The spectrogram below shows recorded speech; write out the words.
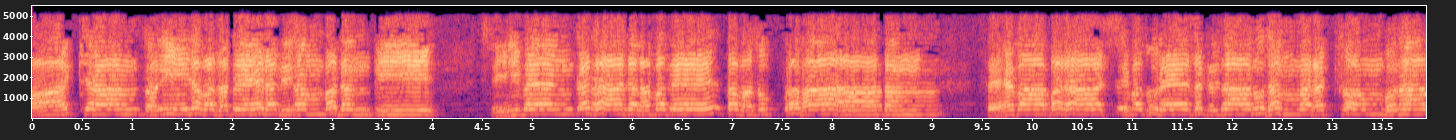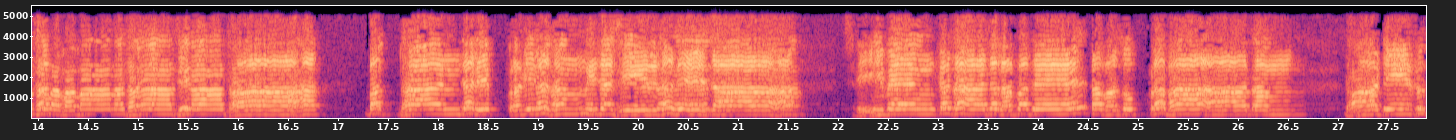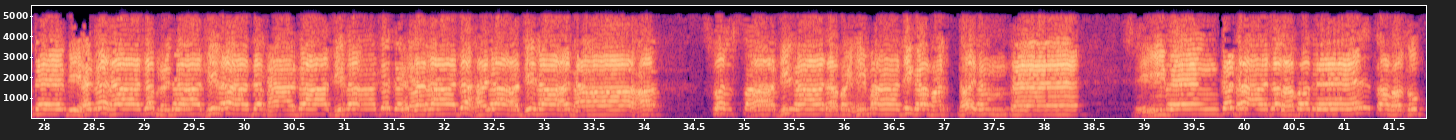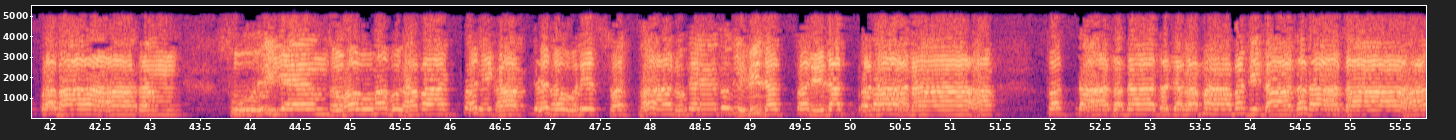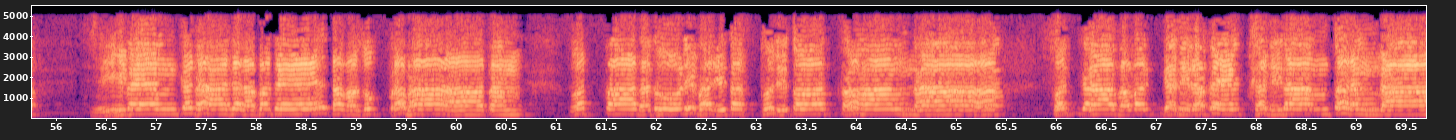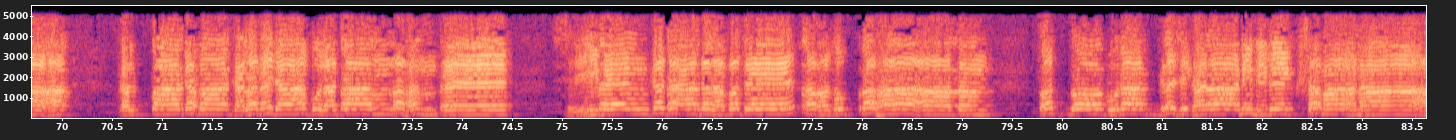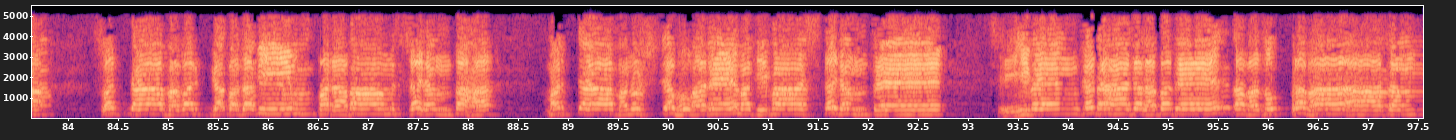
आख्याम् त्वनीलवसतेरनिशम् वदन्ति श्रीवेङ्कटाचलपते तव सुप्रभातम्। सेवापरा शिवसुरेश कृतानुधम्म रक्षोऽम्बुनाथममानधनाधिनाथाः बद्धाञ्जलिप्रविलसम् निजशीर्षदेशाः। श्रीवेङ्कटाचलपदे तव सुप्रभातम्। घाटेषु ते विहगराज मृगाधिराज नागाधिराज गजराज हराधिराजाः स्वस्थाधिकारमहिमाधिकमर्थयन्ते श्रीवेङ्कटाचलपदे तव सुप्रभातम्। सूर्येन्दुभौमबुधवाक्पदिकाव्यसौरिस्वत्भानुकेतुविधत्परिषत्प्रधानाः स्वदासदासजलमावधिदासदासाः श्रीवेङ्कटाचलपते तव सुप्रभातम् त्वत्पादधूलिभरितस्फुरितोत्तमाङ्गाः स्वर्गापवर्गनिरपेक्षनिदान्तरङ्गाः कल्पागमाकलनजा पुलताम् लभन्ते। श्रीवेङ्कटाचलपते तव सुप्रभातम्। त्वद्गोपुराग्रशिखराणि निरीक्षमाणाः। स्वर्गापवर्गपदवीम् परमाम् श्रयन्तः मर्त्या मनुष्यभुवने मतिमाश्रयन्ते। श्रीवेङ्कटाचलपते तव सुप्रभातम्।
